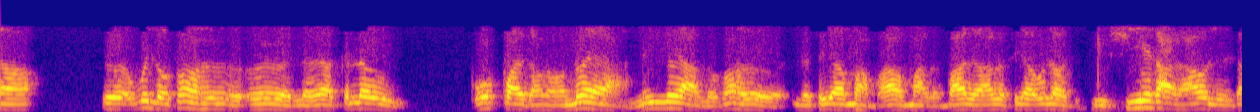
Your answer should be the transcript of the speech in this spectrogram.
ရားအဝိလောကဟဲ့လောကလုံး 我摆到那乱啊，没乱，老板说那谁要忙把嘛，老板说那谁要为了利息也大，然后那个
